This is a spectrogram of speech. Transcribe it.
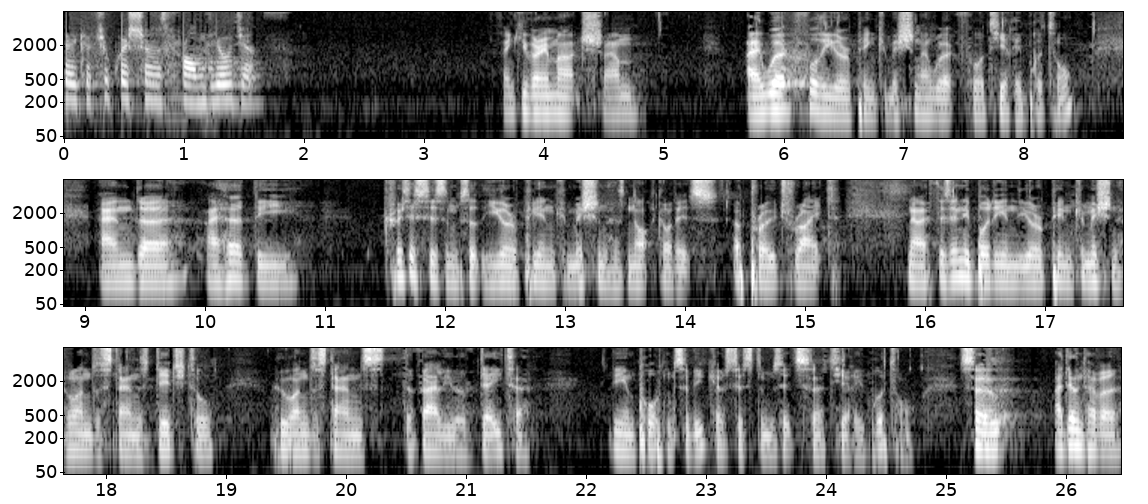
take a few questions from the audience. Thank you very much. Um, I work for the European Commission. I work for Thierry Breton. And uh, I heard the criticisms that the European Commission has not got its approach right. Now, if there's anybody in the European Commission who understands digital, who understands the value of data, the importance of ecosystems, it's uh, Thierry Breton. So I don't have a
